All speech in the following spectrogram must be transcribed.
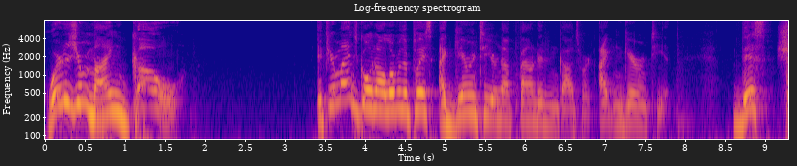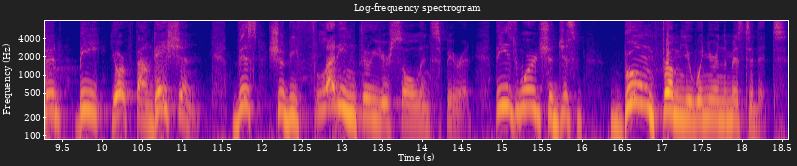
Where does your mind go? If your mind's going all over the place, I guarantee you're not founded in God's word. I can guarantee it. This should be your foundation. This should be flooding through your soul and spirit. These words should just boom from you when you're in the midst of it.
